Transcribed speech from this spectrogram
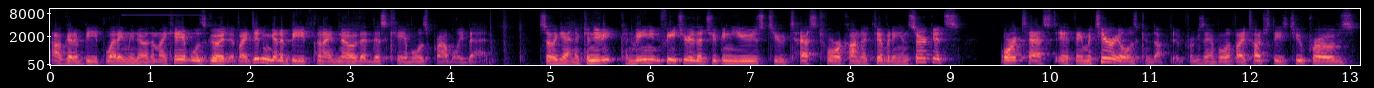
I'll get a beep letting me know that my cable is good. If I didn't get a beep, then I'd know that this cable is probably bad. So again, a con convenient feature that you can use to test for conductivity in circuits, or test if a material is conductive. For example, if I touch these two probes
